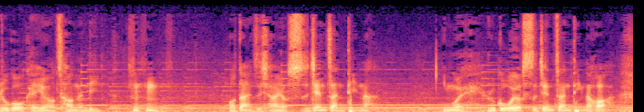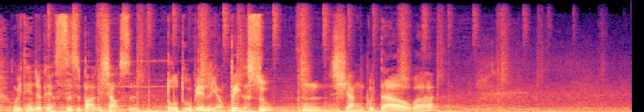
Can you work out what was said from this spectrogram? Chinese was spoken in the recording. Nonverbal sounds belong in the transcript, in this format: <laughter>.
如果我可以拥有超能力哼哼 <laughs> 我当然是想要有时间暂停啊。因为如果我有时间暂停的话我一天就可以有四十八个小时多读别人两倍的书。嗯想不到吧？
